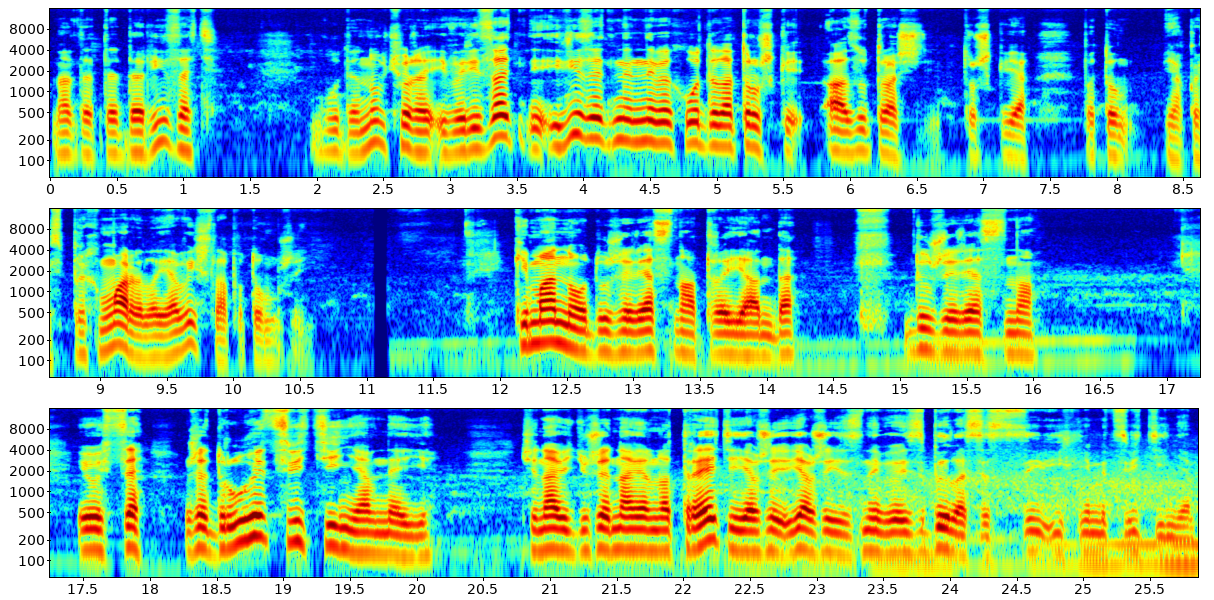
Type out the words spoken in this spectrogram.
Надо те дорізати. Буде. Ну, вчора і вирізати, і різати не, не виходила трошки, а з утра трошки я потім якось прихмарила, я вийшла, а потім вже. Кімано дуже рясна троянда. Дуже рясна. І ось це вже друге цвітіння в неї. Чи навіть вже, мабуть, третє, я вже, я вже з ними збилася з їхніми цвітінням.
